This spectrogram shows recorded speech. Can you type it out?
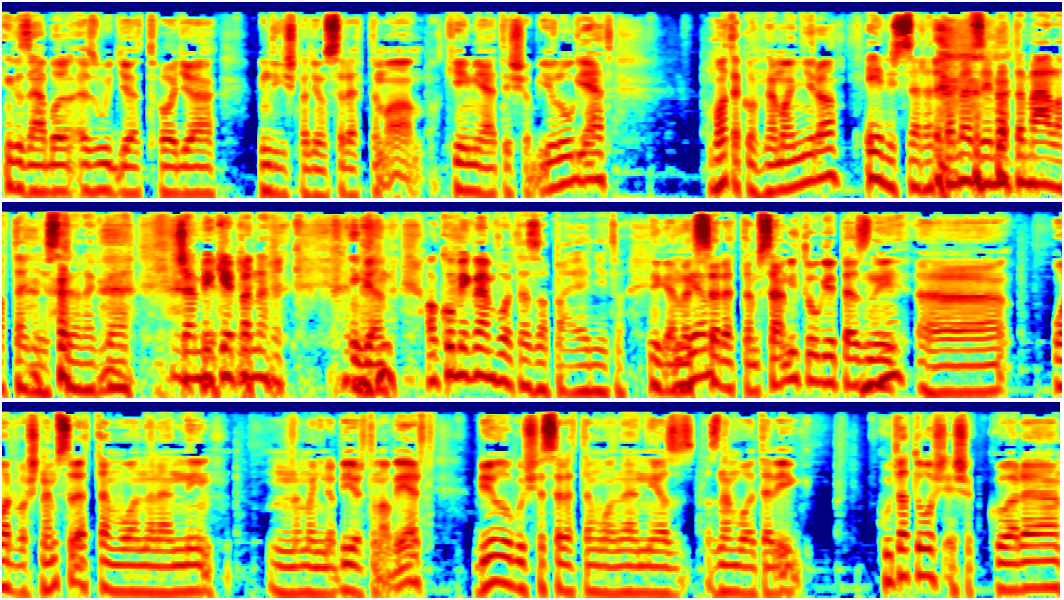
Igazából ez úgy jött, hogy mindig is nagyon szerettem a, a kémiát és a biológiát, a matekot nem annyira. Én is szerettem, ezért mentem állattenyésztőnek, de semmiképpen nem. Igen. Akkor még nem volt ez a pálya nyitva. Igen, Igen. meg szerettem számítógépezni, uh-huh. uh, orvos nem szerettem volna lenni, nem annyira bírtam a vért, biológus se szerettem volna lenni, az, az nem volt elég kutatós, és akkor uh,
